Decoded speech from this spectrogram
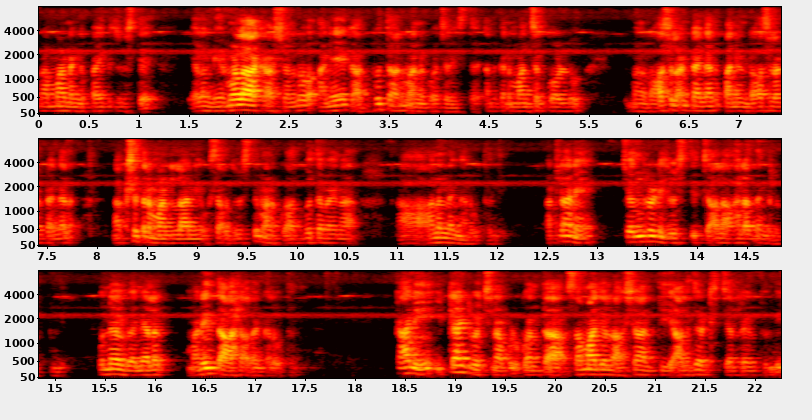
బ్రహ్మాండంగా పైకి చూస్తే ఇలా నిర్మల ఆకాశంలో అనేక అద్భుతాలు మనకు గోచరిస్తాయి. అందుకని మంచం కోళ్ళు మన రాసులు అంటాం కదా పన్నెండు రాసులు అంటాం కదా నక్షత్ర మండలాన్ని ఒకసారి చూస్తే మనకు అద్భుతమైన ఆనందం కలుగుతుంది అట్లానే చంద్రుడిని చూస్తే చాలా ఆహ్లాదం కలుగుతుంది. పుణ్య నెల మరింత ఆహ్లాదం కలుగుతుంది. కానీ ఇట్లాంటివి వచ్చినప్పుడు కొంత సమాజంలో అశాంతి అలజడి చెలరేగుతుంది.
